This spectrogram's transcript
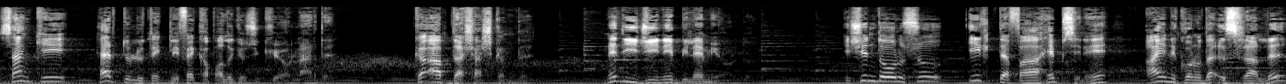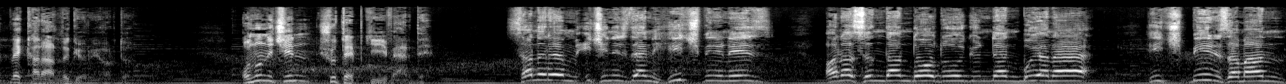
Sanki her türlü teklife kapalı gözüküyorlardı. Kaab da şaşkındı. Ne diyeceğini bilemiyordu. İşin doğrusu ilk defa hepsini aynı konuda ısrarlı ve kararlı görüyordu. Onun için şu tepkiyi verdi. Sanırım içinizden hiçbiriniz anasından doğduğu günden bu yana hiçbir zaman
